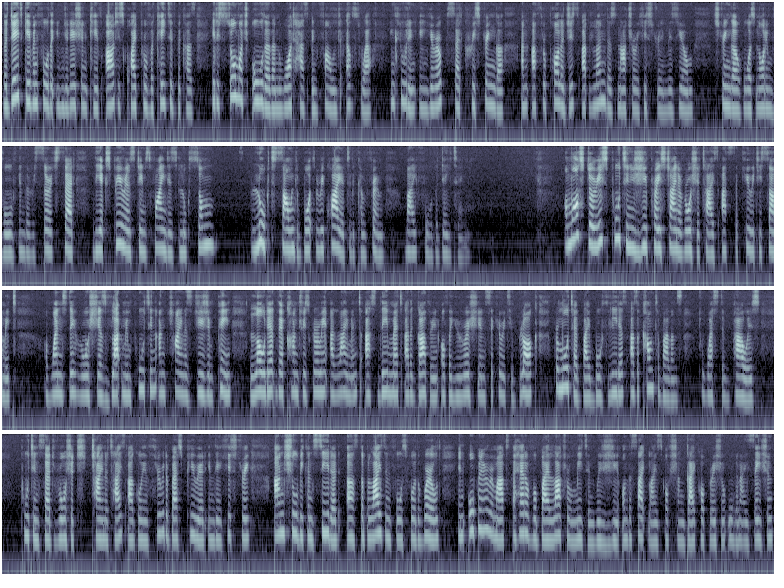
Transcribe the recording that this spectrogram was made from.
The date given for the Indonesian cave art is quite provocative because it is so much older than what has been found elsewhere, including in Europe, said Chris Stringer, an anthropologist at London's Natural History Museum. Stringer, who was not involved in the research, said the experienced team's findings looked some looked sound but required to be confirmed by further dating. On more stories, Putin Xi praised China-Russia ties at Security Summit. On Wednesday, Russia's Vladimir Putin and China's Xi Jinping lauded their country's growing alignment as they met at the gathering of a Eurasian security bloc promoted by both leaders as a counterbalance to Western powers. Putin said Russia-China ties are going through the best period in their history and should be considered a stabilizing force for the world in opening remarks ahead of a bilateral meeting with Xi on the sidelines of Shanghai Cooperation Organization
